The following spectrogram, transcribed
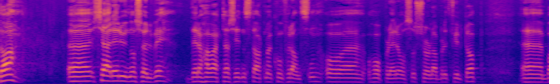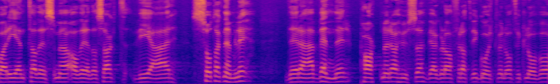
da, uh, kjære Rune og Sølvi dere har vært her siden starten av konferansen og uh, håper dere også sjøl har blitt fylt opp. Uh, bare gjenta det som jeg allerede har sagt. Vi er så takknemlige. Dere er venner, partnere av huset. Vi er glad for at vi i går kveld òg fikk lov å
